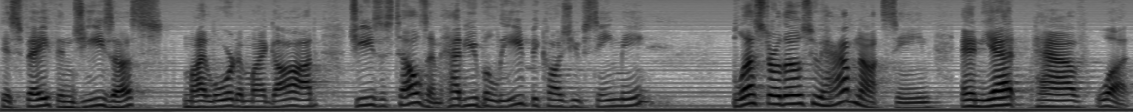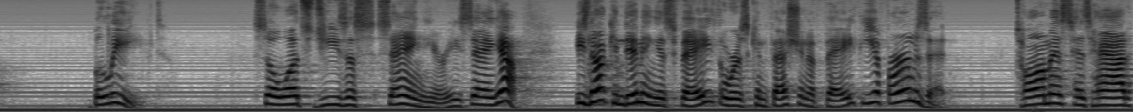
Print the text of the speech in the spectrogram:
his faith in Jesus, my Lord and my God, Jesus tells him, Have you believed because you've seen me? Blessed are those who have not seen and yet have what? Believed. So, what's Jesus saying here? He's saying, Yeah, he's not condemning his faith or his confession of faith, he affirms it. Thomas has had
